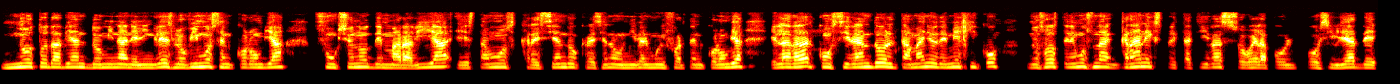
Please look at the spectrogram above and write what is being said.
no todavía dominan el inglés. Lo vimos en Colombia, funcionó de maravilla, estamos creciendo, creciendo a un nivel muy fuerte en Colombia. Y la verdad, considerando el tamaño de México, nosotros tenemos una gran expectativa sobre la posibilidad de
